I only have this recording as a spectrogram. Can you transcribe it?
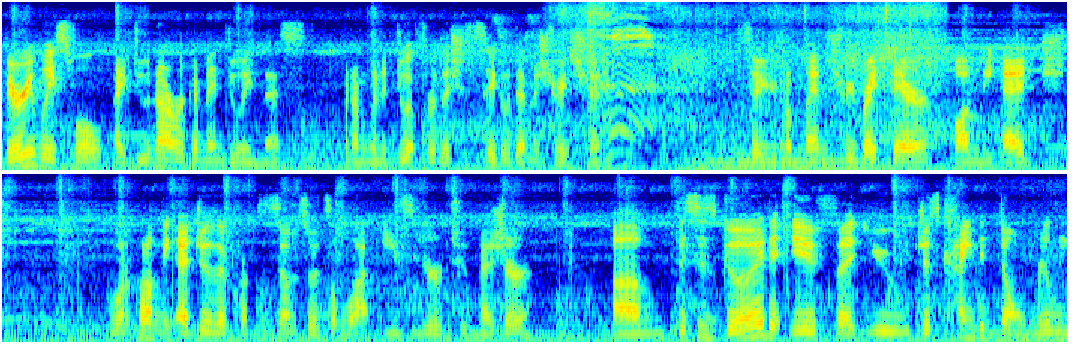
very wasteful. I do not recommend doing this, but I'm going to do it for the sake of demonstration. So you're going to plant a tree right there on the edge. You want to put on the edge of the corrupted zone so it's a lot easier to measure. Um, this is good if uh, you just kind of don't really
